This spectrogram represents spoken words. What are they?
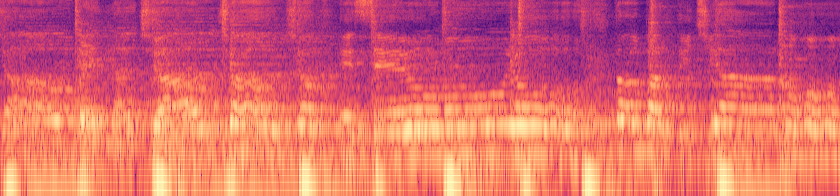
ciao, bella ciao, ciao, ciao, e se io muoio da partigiano,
